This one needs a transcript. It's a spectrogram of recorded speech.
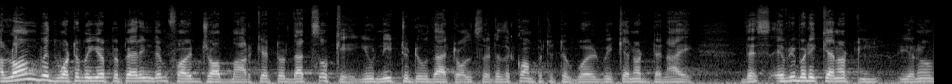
along with whatever you are preparing them for job market और that's okay you need to do that also it is a competitive world we cannot deny this everybody cannot you know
